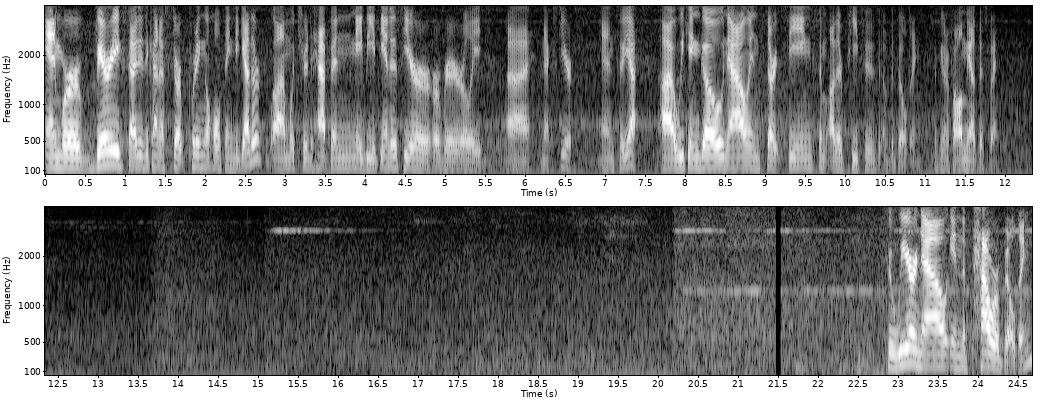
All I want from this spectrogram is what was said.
and we're very excited to kind of start putting the whole thing together, um, which should happen maybe at the end of this year or, or very early uh, next year. And so yeah, uh, we can go now and start seeing some other pieces of the building. So if you want to follow me out this way. So we are now in the power building.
